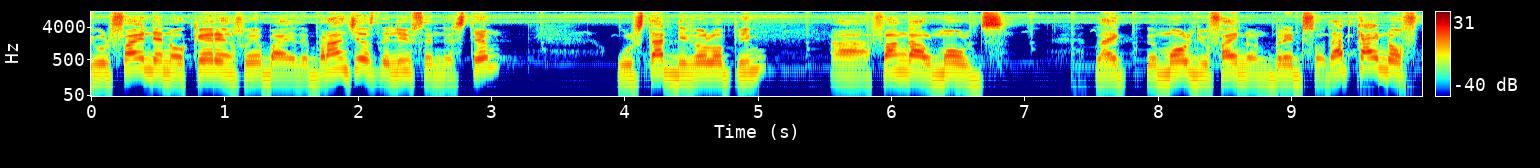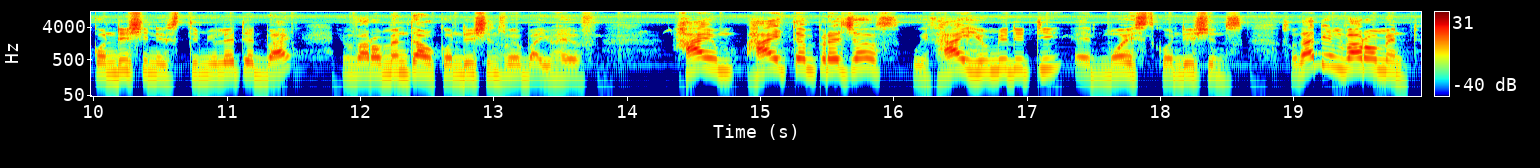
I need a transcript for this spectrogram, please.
you will find an occurrence whereby the branches, the leaves and the stem will start developing uh, fungal molds like the mold you find on bread. So that kind of condition is stimulated by environmental conditions whereby you have high, high temperatures with high humidity and moist conditions. So that environment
